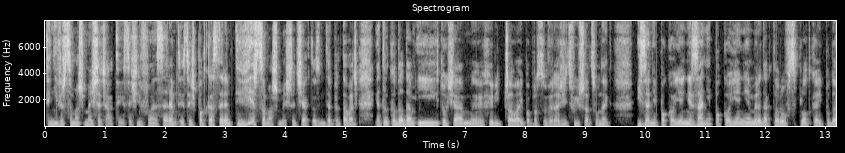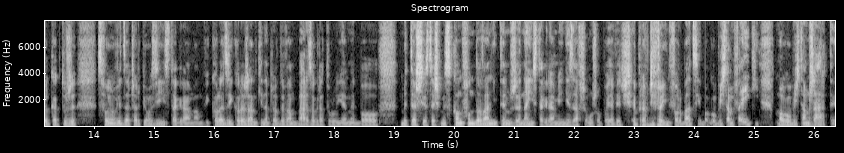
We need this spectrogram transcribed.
Ty nie wiesz, co masz myśleć, ale ty jesteś influencerem, ty jesteś podcasterem, ty wiesz, co masz myśleć, jak to zinterpretować. Ja tylko dodam i tu chciałem chylić czoła i po prostu wyrazić swój szacunek i zaniepokojenie, zaniepokojeniem redaktorów z Plotka i Pudelka, którzy swoją wiedzę czerpią z Instagrama. Mówi, koledzy i koleżanki, naprawdę wam bardzo gratulujemy, bo my też jesteśmy skonfundowani tym, że na Instagramie nie zawsze muszą pojawiać się prawdziwe informacje. Mogą być tam fejki, mogą być tam żarty,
